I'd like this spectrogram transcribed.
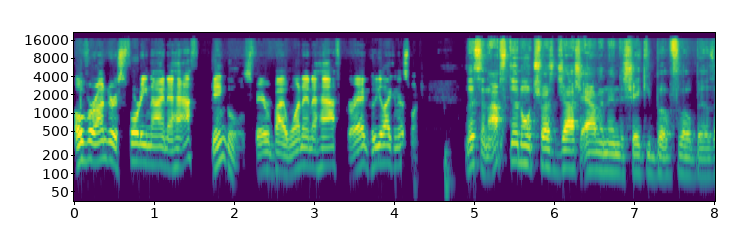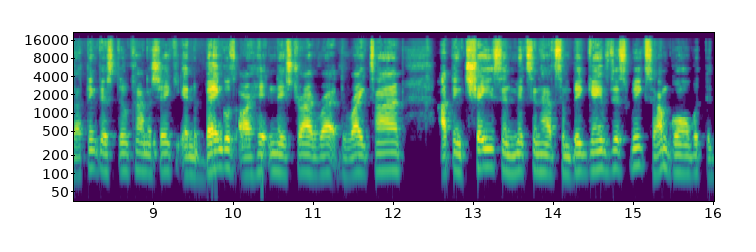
Over under is 49 and a half. Bengals favored by one and a half. Greg, who you liking this one? Listen, I still don't trust Josh Allen and the shaky Buffalo Bills. I think they're still kind of shaky, and the Bengals are hitting their stride right at the right time. I think Chase and Mixon have some big games this week, so I'm going with the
